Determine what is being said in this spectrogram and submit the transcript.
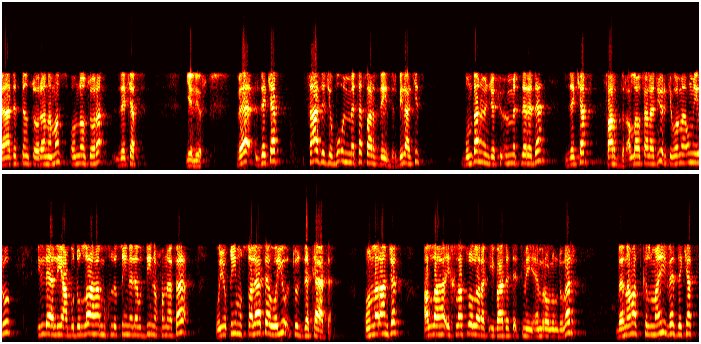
Şehadetten sonra namaz, ondan sonra zekat geliyor. Ve zekat sadece bu ümmete farz değildir. Bilakis bundan önceki ümmetlere de zekat farzdır. Allahu Teala diyor ki: "Ve ma umiru illa liya'budullaha muhlisîn lehu'd-dîn hunafâ ve yuqîmus salâte ve yu'tuz zekâte." Onlar ancak Allah'a ihlaslı olarak ibadet etmeyi emrolundular ve namaz kılmayı ve zekat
